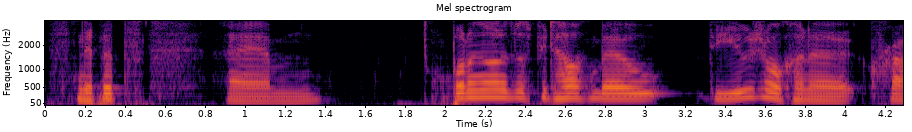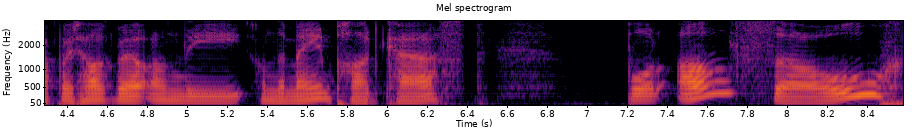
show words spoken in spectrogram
snippets. Um, but I'm going to just be talking about the usual kind of crap I talk about on the on the main podcast, but also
